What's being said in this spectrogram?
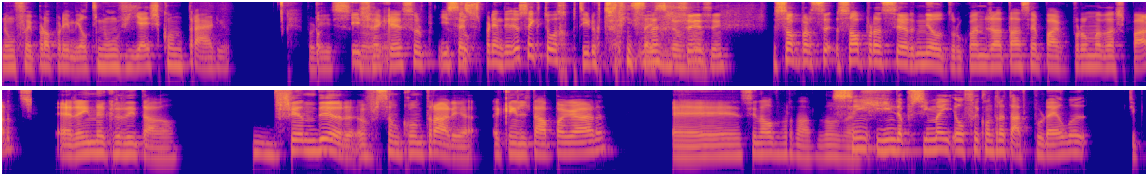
Não foi propriamente. Ele tinha um viés contrário. Por isso. Isso é que é surpreendente. Isso é surpreendente. Eu sei que estou a repetir o que tu disseste. sim, fundo. sim. Só para, ser, só para ser neutro quando já está a ser pago por uma das partes era inacreditável. Defender a versão contrária a quem lhe está a pagar é sinal de verdade. Sim, vejo. e ainda por cima ele foi contratado por ela tipo,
